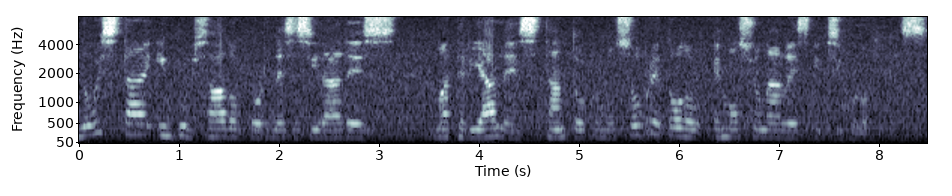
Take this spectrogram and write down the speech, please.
no está impulsado por necesidades materiales, tanto como sobre todo emocionales y psicológicas.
